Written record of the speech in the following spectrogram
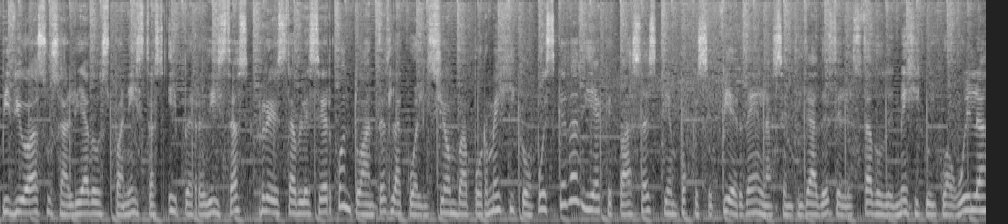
pidió a sus aliados panistas y perredistas restablecer cuanto antes la coalición Va por México, pues cada día que pasa es tiempo que se pierde en las entidades del Estado de México y Coahuila.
